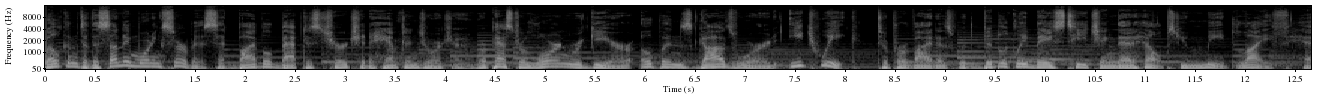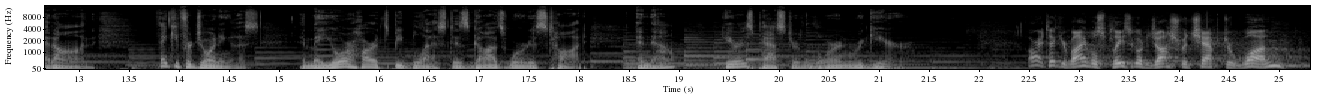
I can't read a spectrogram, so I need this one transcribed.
Welcome to the Sunday morning service at Bible Baptist Church in Hampton, Georgia, where Pastor Lauren Regier opens God's Word each week to provide us with biblically based teaching that helps you meet life head on. Thank you for joining us, and may your hearts be blessed as God's Word is taught. And now, here is Pastor Lauren Regier. All right, take your Bibles, please. Go to Joshua chapter 1.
